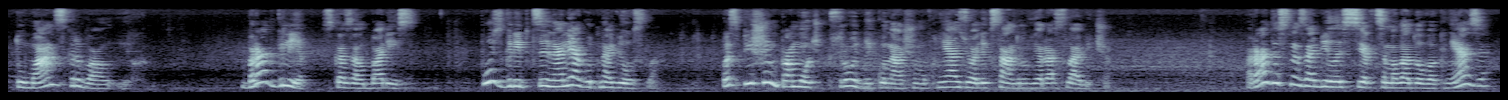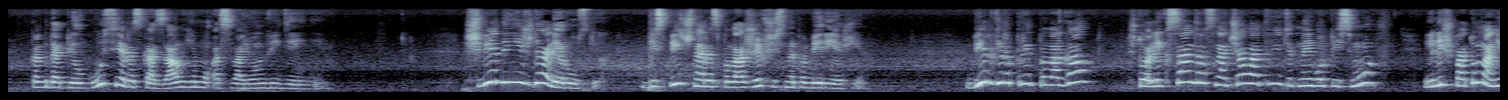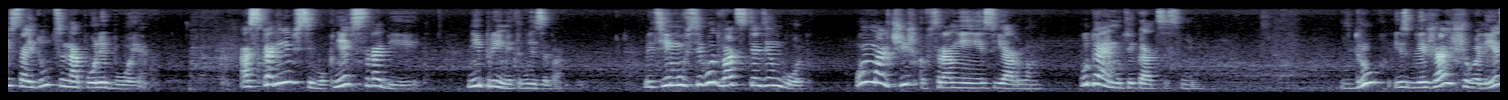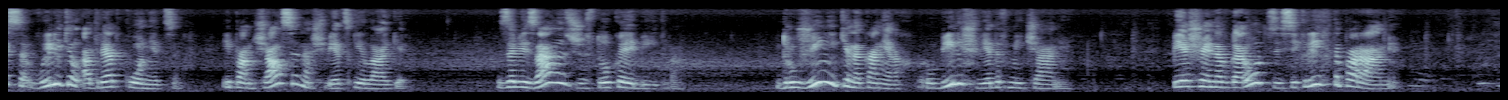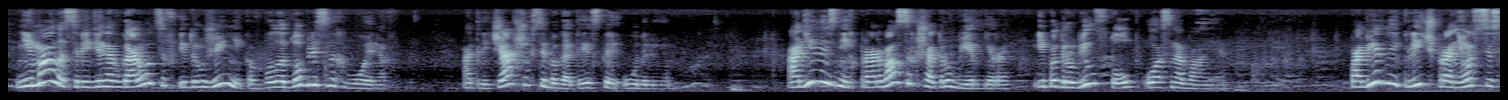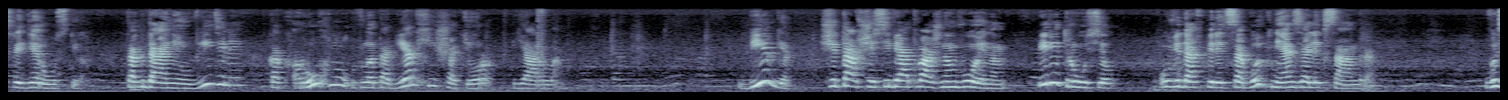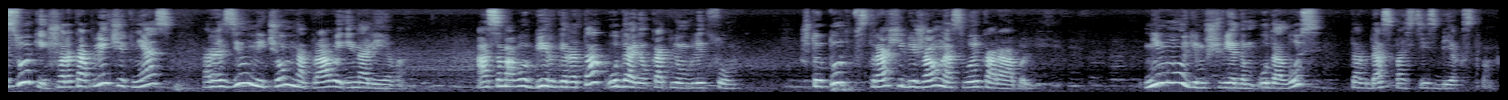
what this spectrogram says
туман скрывал их. «Брат Глеб», — сказал Борис, Пусть грибцы налягут на весла. Поспешим помочь сроднику нашему, князю Александру Ярославичу. Радостно забилось сердце молодого князя, когда Пелгусий рассказал ему о своем видении. Шведы не ждали русских, беспечно расположившись на побережье. Биргер предполагал, что Александр сначала ответит на его письмо, и лишь потом они сойдутся на поле боя. А скорее всего князь срабеет не примет вызова. Ведь ему всего 21 год. Он мальчишка в сравнении с Ярлом. Куда ему тягаться с ним? Вдруг из ближайшего леса вылетел отряд конницы и помчался на шведский лагерь. Завязалась жестокая битва. Дружинники на конях рубили шведов мечами. Пешие новгородцы секли их топорами. Немало среди новгородцев и дружинников было доблестных воинов, отличавшихся богатырской удалью. Один из них прорвался к шатру Бергера и подрубил столб у основания. Победный клич пронесся среди русских, когда они увидели, как рухнул златоверхий шатер Ярла. Бергер, считавший себя отважным воином, перетрусил, увидав перед собой князя Александра. Высокий, широкоплечий князь разил мечом направо и налево, а самого Биргера так ударил копьем в лицо, что тот в страхе бежал на свой корабль. Немногим шведам удалось тогда спастись бегством.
